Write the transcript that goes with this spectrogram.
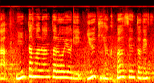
は忍たま乱太郎より勇気100%です「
